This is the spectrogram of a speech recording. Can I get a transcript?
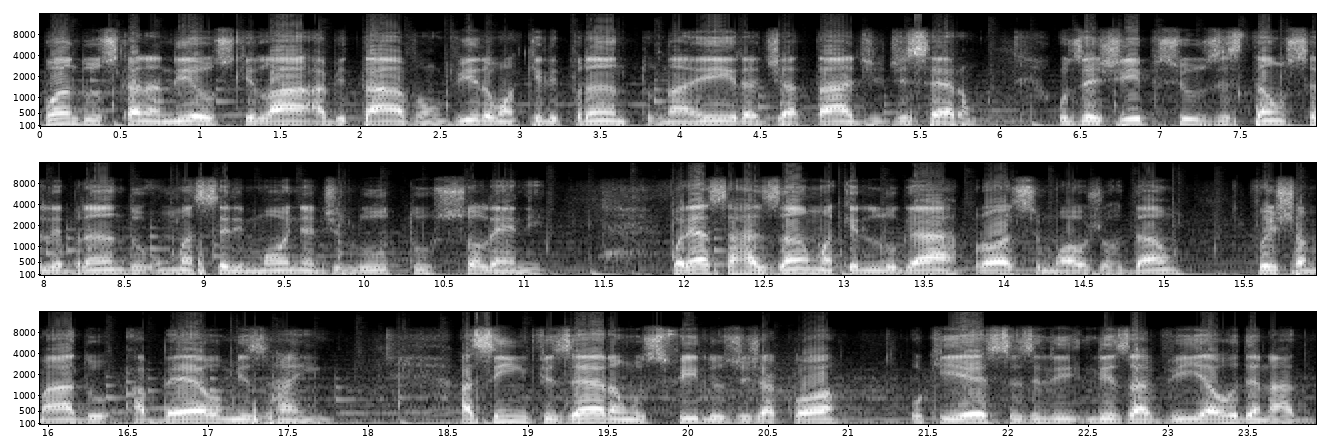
Quando os cananeus que lá habitavam viram aquele pranto na eira de Atade, disseram: Os egípcios estão celebrando uma cerimônia de luto solene. Por essa razão, aquele lugar próximo ao Jordão foi chamado Abel Misraim. Assim fizeram os filhos de Jacó o que estes lhes havia ordenado.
